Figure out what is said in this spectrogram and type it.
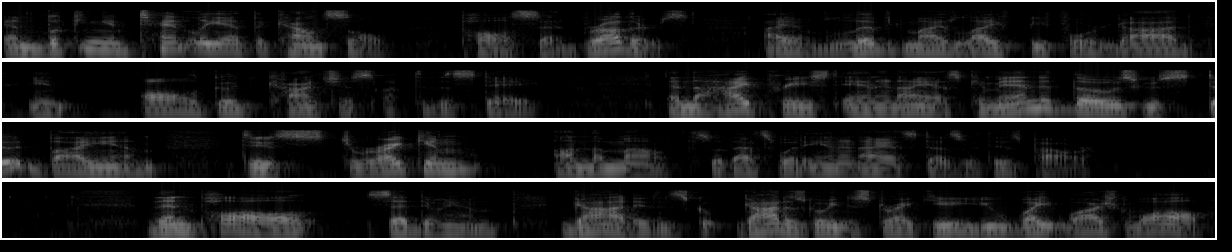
And looking intently at the council, Paul said, Brothers, I have lived my life before God in all good conscience up to this day. And the high priest Ananias commanded those who stood by him to strike him on the mouth. So that's what Ananias does with his power. Then Paul said to him, God, it is God is going to strike you, you whitewashed wall.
